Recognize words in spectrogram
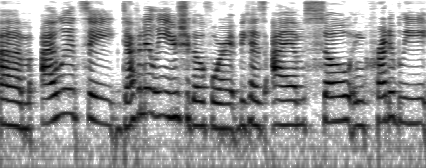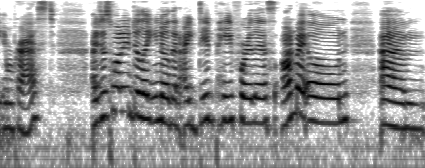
Um, I would say definitely you should go for it because I am so incredibly impressed. I just wanted to let you know that I did pay for this on my own. Um,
